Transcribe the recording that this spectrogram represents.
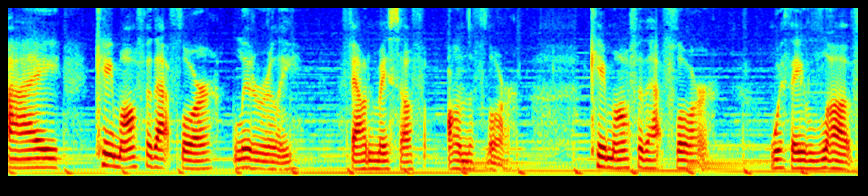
I came off of that floor, literally, found myself on the floor. Came off of that floor with a love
